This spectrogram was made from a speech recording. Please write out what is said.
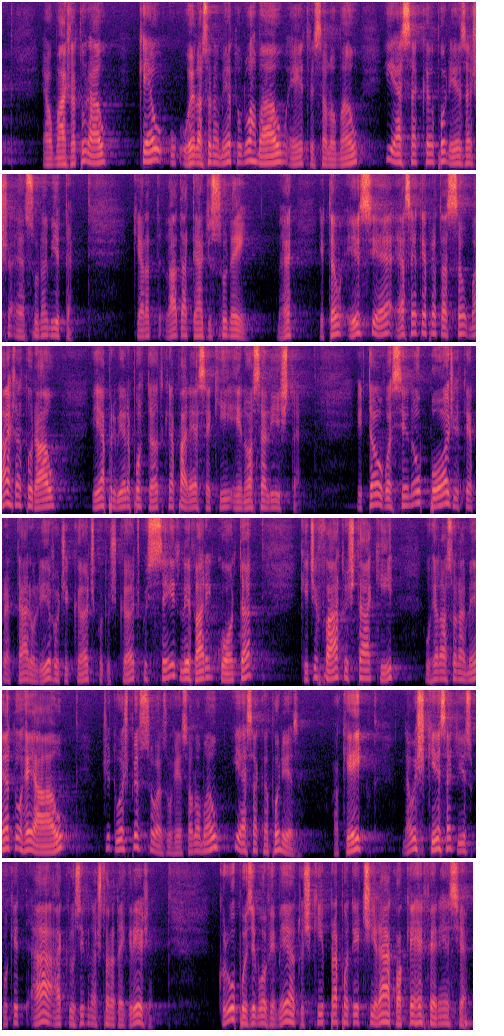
é o mais natural, que é o relacionamento normal entre Salomão e essa camponesa é, sunamita, que era lá da terra de Sunem. Né? Então, esse é, essa é a interpretação mais natural e é a primeira, portanto, que aparece aqui em nossa lista. Então, você não pode interpretar o livro de Cântico dos Cânticos sem levar em conta que, de fato, está aqui o relacionamento real de duas pessoas, o rei Salomão e essa camponesa. Ok? Não esqueça disso, porque há, inclusive na história da igreja, grupos e movimentos que, para poder tirar qualquer referência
